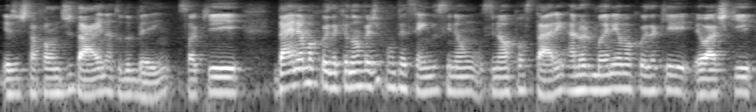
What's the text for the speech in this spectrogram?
e a gente tá falando de Dyna, tudo bem, só que Dyna é uma coisa que eu não vejo acontecendo se não, se não apostarem. A Normani é uma coisa que eu acho que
